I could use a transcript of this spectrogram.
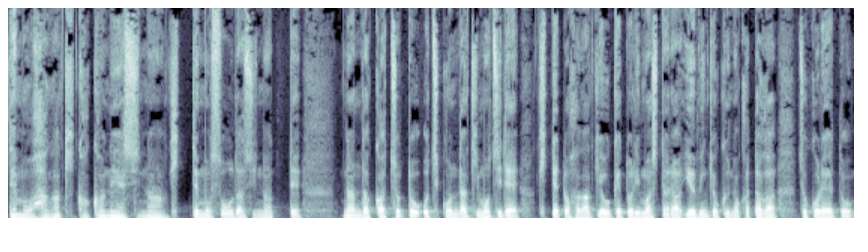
でも、はがき書かねえしな。切手もそうだしなって。なんだかちょっと落ち込んだ気持ちで切手とはがきを受け取りましたら、郵便局の方がチョコレート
